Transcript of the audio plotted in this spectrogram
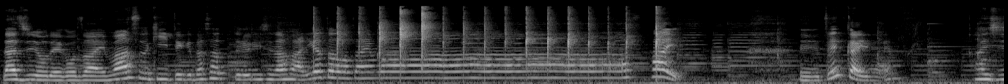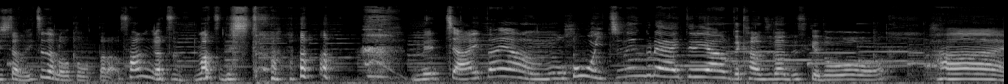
ラジオでございます。聞いてくださってるリスナーさんありがとうございます。はい、えー前回ね配信したのいつだろうと思ったら3月末でした。めっちゃ空いたやん。もうほぼ1年ぐらい空いてるやんって感じなんですけど。は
